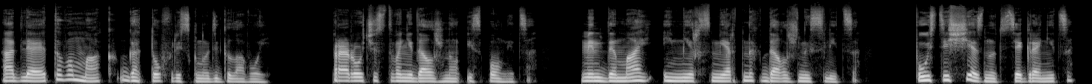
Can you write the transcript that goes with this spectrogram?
а для этого маг готов рискнуть головой. Пророчество не должно исполниться. Мендемай и мир смертных должны слиться. Пусть исчезнут все границы,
